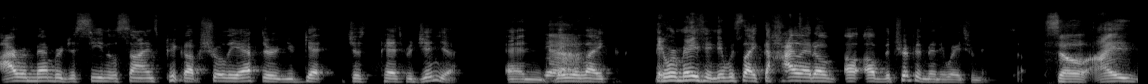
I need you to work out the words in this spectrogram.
I remember just seeing those signs pick up shortly after you'd get just past Virginia, and they were like, they were amazing. It was like the highlight of of, of the trip in many ways for me. So So I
